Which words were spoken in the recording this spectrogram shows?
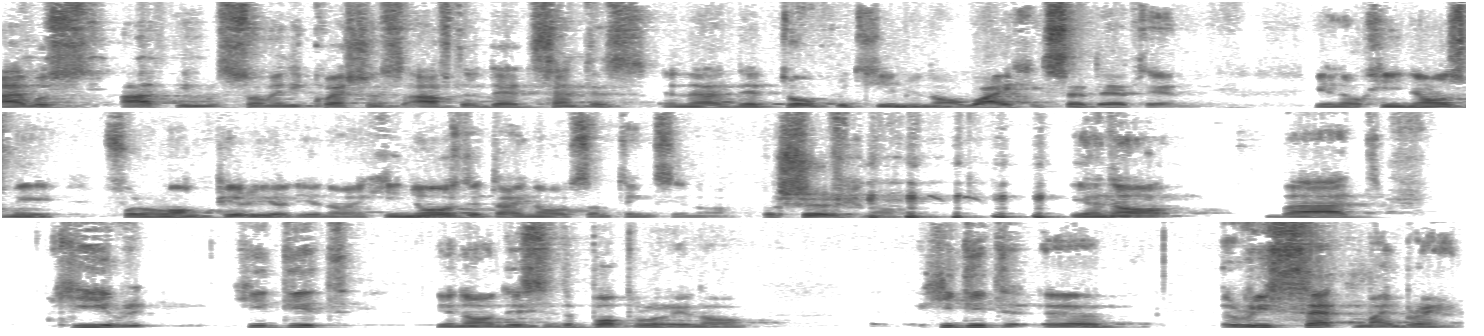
I was asking so many questions after that sentence and uh, that talk with him, you know, why he said that. And, you know, he knows me for a long period, you know, and he knows that I know some things, you know, for sure, you know, you know, but he, he did, you know, this is the popular, you know, he did uh, reset my brain.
